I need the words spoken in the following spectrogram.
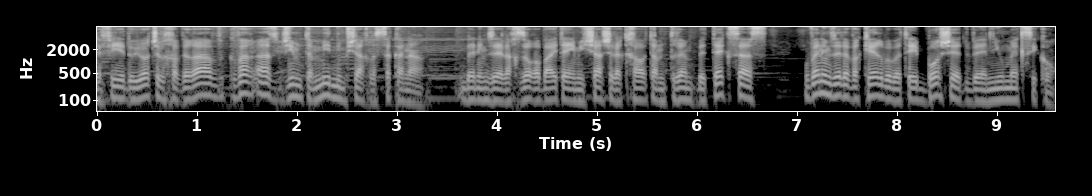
לפי עדויות של חבריו, כבר אז ג'ים תמיד נמשך לסכנה. בין אם זה לחזור הביתה עם אישה שלקחה אותם טרמפ בטקסס, ובין אם זה לבקר בבתי בושת בניו מקסיקו.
